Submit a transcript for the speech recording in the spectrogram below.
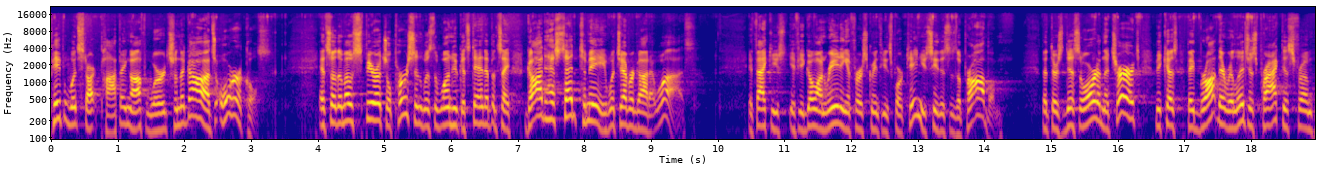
people would start popping off words from the gods, oracles. And so the most spiritual person was the one who could stand up and say, God has said to me, whichever God it was. In fact, you, if you go on reading in 1 Corinthians 14, you see this is a problem. That there's disorder in the church because they brought their religious practice from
